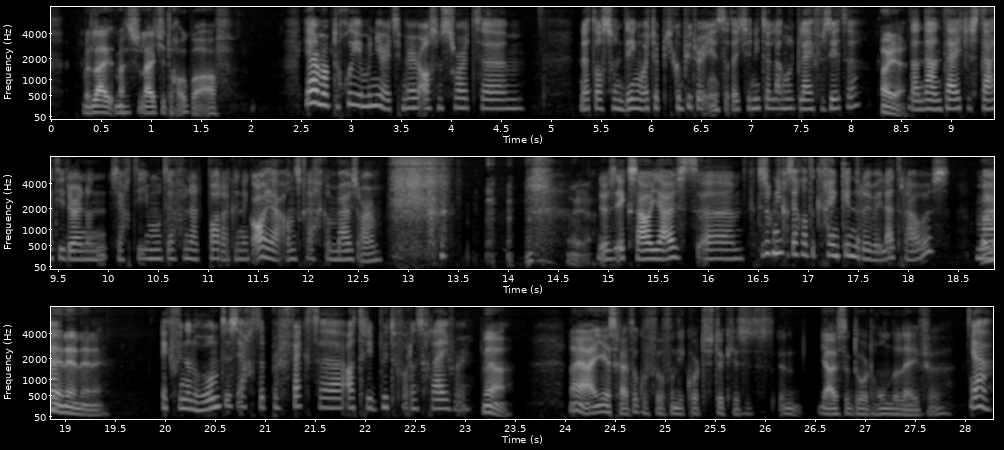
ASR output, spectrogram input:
maar, maar ze leidt je toch ook wel af? Ja, maar op de goede manier. Het is meer als een soort... ehm, net als zo'n ding wat je op je computer instelt. Dat je niet te lang moet blijven zitten. Oh ja. Dan na een tijdje staat hij er en dan zegt hij... Je moet even naar het park. En denk ik, oh ja, anders krijg ik een muisarm. Oh, ja. Dus ik zou juist... ehm, het is ook niet gezegd dat ik geen kinderen wil, hè, trouwens. Maar Oh, nee, nee, nee, nee. ik vind een hond is echt het perfecte attribuut voor een schrijver. Ja. Nou ja, en je schrijft ook wel veel van die korte stukjes. Het is een- juist ook door het hondenleven. Ja,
